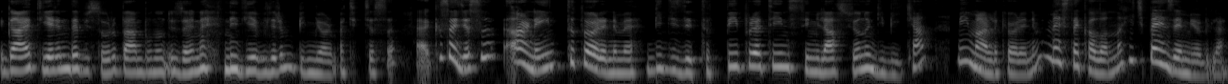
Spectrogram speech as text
E, gayet yerinde bir soru. Ben bunun üzerine ne diyebilirim bilmiyorum açıkçası. E, kısacası örneğin tıp öğrenimi bir dizi tıbbi pratiğin simülasyonu gibiyken mimarlık öğrenimi meslek alanına hiç benzemiyor bile.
